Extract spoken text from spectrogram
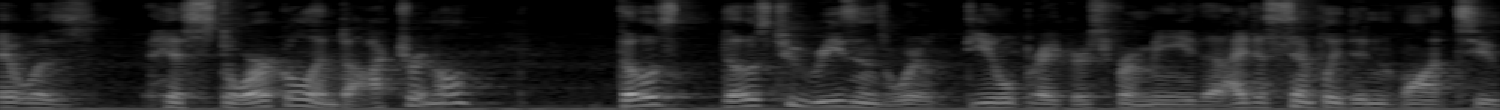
it was historical and doctrinal, those those two reasons were deal breakers for me that I just simply didn't want to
